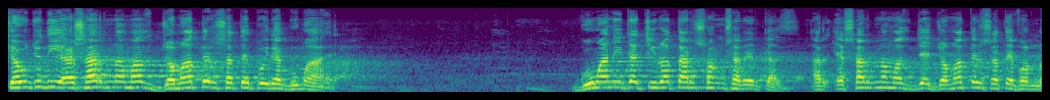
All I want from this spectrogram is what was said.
কেউ যদি আশার নামাজ জমাতের সাথে পইরা ঘুমায়, ঘুমানিটা চির তার সংসারের কাজ, আর এশার নামাজ যে জমাতের সাথে পড়ল,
